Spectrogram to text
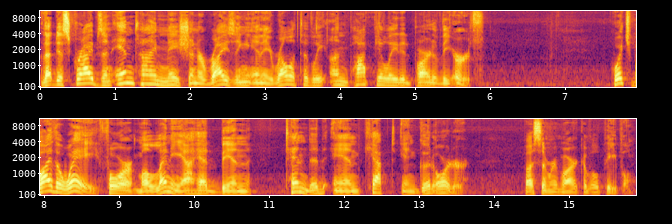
that describes an end time nation arising in a relatively unpopulated part of the earth, which, by the way, for millennia had been tended and kept in good order by some remarkable people.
